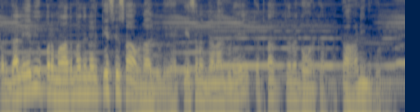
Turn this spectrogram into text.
ਪਰ ਗੱਲ ਇਹ ਵੀ ਉਹ ਪਰਮਾਤਮਾ ਦੇ ਨਾਲ ਕਿਸ ਹਿਸਾਬ ਨਾਲ ਜੁੜੇ ਹੈ ਕਿਸ ਰੰਗਾਂ ਨਾਲ ਜੁੜੇ ਹੈ, ਕਥਾ ਜਰਾ ਗੌਰ ਕਰਨਾ ਕਹਾਣੀ ਦੀ ਬੋਲਣਾ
